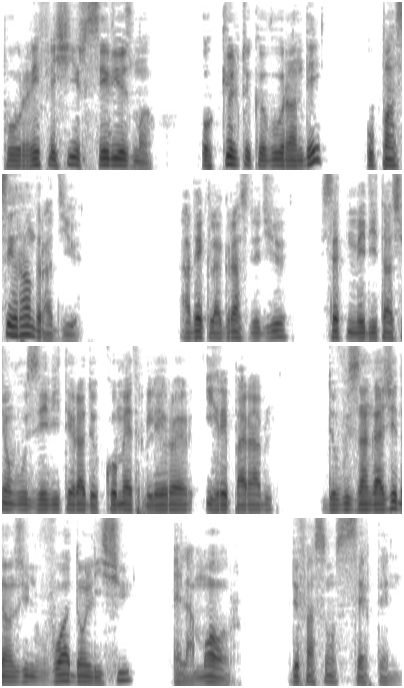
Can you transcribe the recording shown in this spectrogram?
pour réfléchir sérieusement au culte que vous rendez ou pensez rendre à Dieu. Avec la grâce de Dieu, cette méditation vous évitera de commettre l'erreur irréparable de vous engager dans une voie dont l'issue est la mort de façon certaine.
